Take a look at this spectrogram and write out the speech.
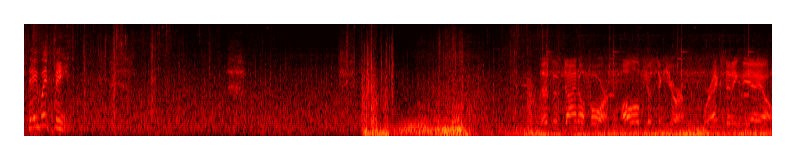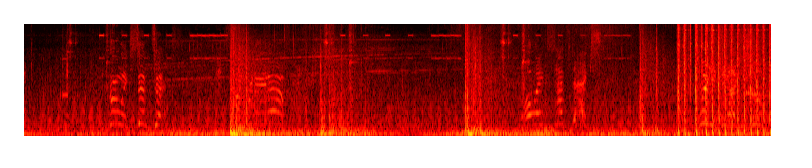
Stay with me. This is Dino 4. All ultra secure. We're exiting the AO. Throwing Semtex! Grenade out! Calling Semtex! Where did you not shoot?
